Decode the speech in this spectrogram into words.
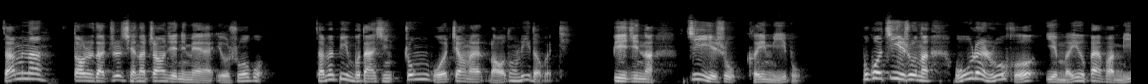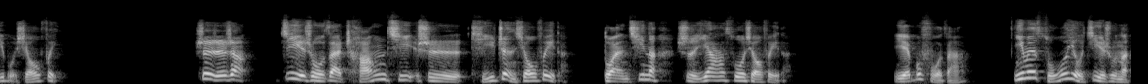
咱们呢倒是在之前的章节里面有说过，咱们并不担心中国将来劳动力的问题，毕竟呢技术可以弥补。不过技术呢无论如何也没有办法弥补消费。事实上，技术在长期是提振消费的，短期呢是压缩消费的。也不复杂，因为所有技术呢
